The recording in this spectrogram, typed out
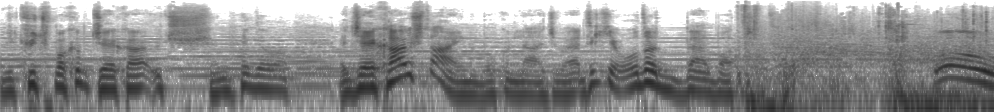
Bir küç bakıp CK3 şimdi devam. E CK3 de aynı bokun laciverdi ki o da berbat çıktı. Wow.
